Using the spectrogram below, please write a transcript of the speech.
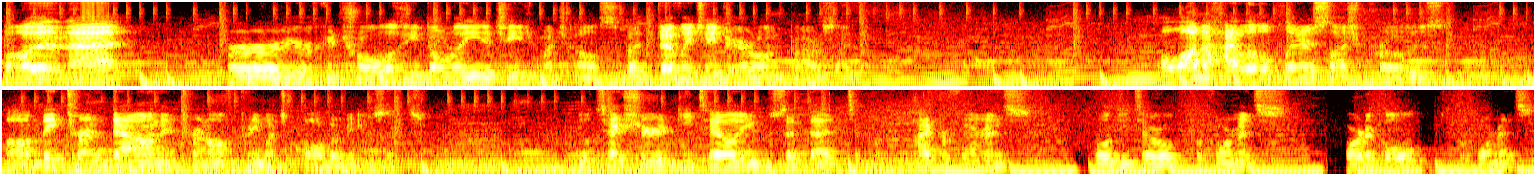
But other than that, for your controls, you don't really need to change much else. But definitely change your air roll and power slide a lot of high-level players slash pros, um, they turn down and turn off pretty much all their video settings. Your texture detail, you set that to high performance, world detail performance, particle performance,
